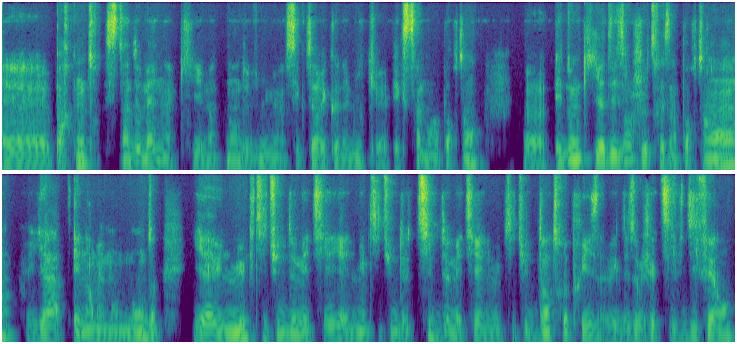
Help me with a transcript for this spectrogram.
Euh, par contre, c'est un domaine qui est maintenant devenu un secteur économique euh, extrêmement important. Euh, et donc, il y a des enjeux très importants, il y a énormément de monde, il y a une multitude de métiers, il y a une multitude de types de métiers, une multitude d'entreprises avec des objectifs différents.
